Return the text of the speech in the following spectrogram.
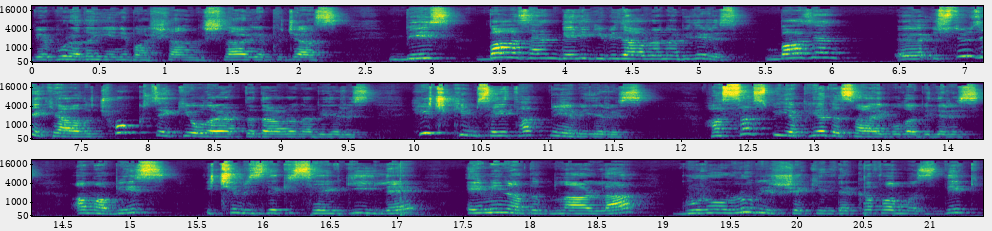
ve burada yeni başlangıçlar yapacağız. Biz bazen deli gibi davranabiliriz. Bazen e, üstün zekalı, çok zeki olarak da davranabiliriz. Hiç kimseyi takmayabiliriz. Hassas bir yapıya da sahip olabiliriz. Ama biz içimizdeki sevgiyle, emin adımlarla, gururlu bir şekilde kafamız dik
